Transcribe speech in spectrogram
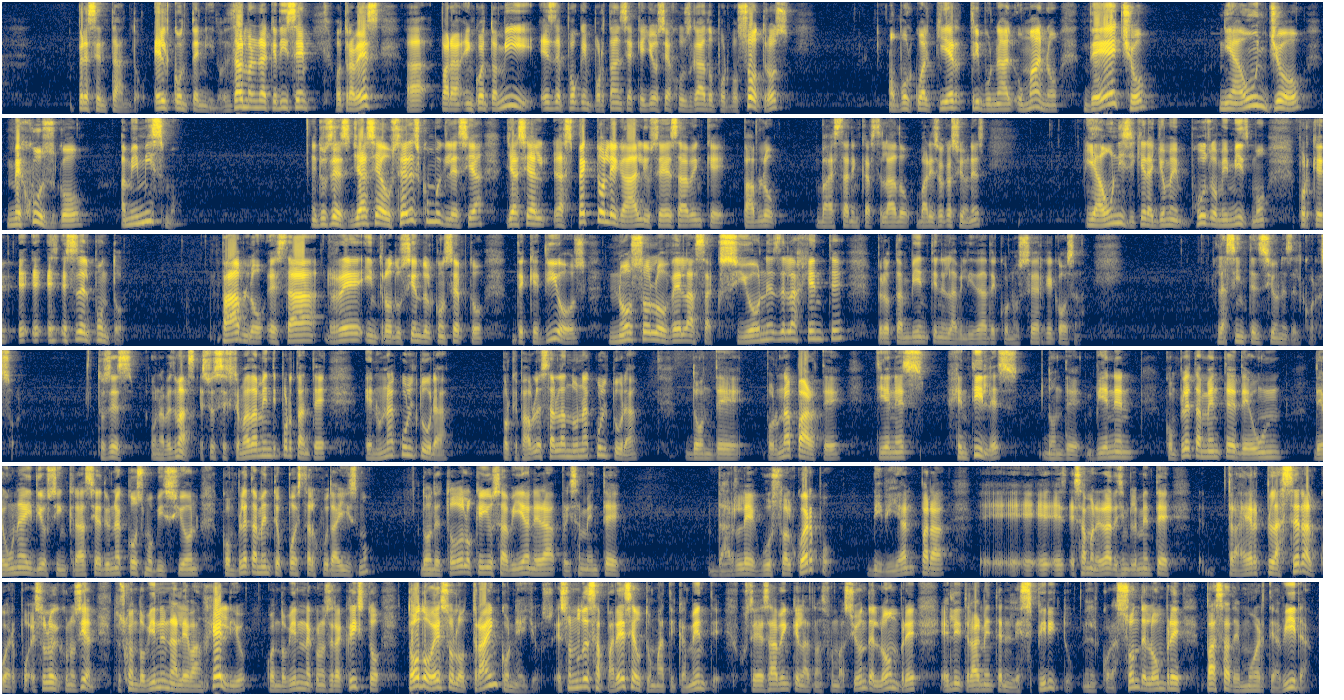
presentando, el contenido. De tal manera que dice, otra vez, ah, para, en cuanto a mí, es de poca importancia que yo sea juzgado por vosotros o por cualquier tribunal humano. De hecho, ni aún yo me juzgo a mí mismo. Entonces, ya sea ustedes como iglesia, ya sea el aspecto legal, y ustedes saben que Pablo va a estar encarcelado varias ocasiones, y aún ni siquiera yo me juzgo a mí mismo, porque e, e, ese es el punto. Pablo está reintroduciendo el concepto de que Dios no solo ve las acciones de la gente, pero también tiene la habilidad de conocer qué cosa? Las intenciones del corazón. Entonces, una vez más, eso es extremadamente importante en una cultura, porque Pablo está hablando de una cultura donde, por una parte, tienes gentiles, donde vienen completamente de, un, de una idiosincrasia, de una cosmovisión completamente opuesta al judaísmo, donde todo lo que ellos sabían era precisamente darle gusto al cuerpo. Vivían para eh, eh, eh, esa manera de simplemente traer placer al cuerpo. Eso es lo que conocían. Entonces, cuando vienen al Evangelio, cuando vienen a conocer a Cristo, todo eso lo traen con ellos. Eso no desaparece automáticamente. Ustedes saben que la transformación del hombre es literalmente en el espíritu. En el corazón del hombre pasa de muerte a vida.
